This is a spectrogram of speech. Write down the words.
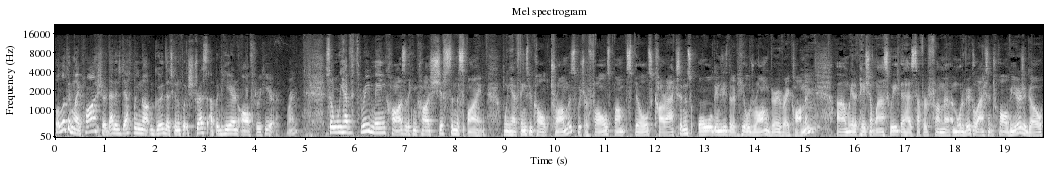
Well, look at my posture. That is definitely not good. That's going to put stress up in here and all through here, right? So we have three main causes that can cause shifts in the spine. We have things we call traumas, which are falls, bumps, spills, car accidents, old injuries that have healed wrong, very, very common. Um, we had a patient last week that has suffered from a motor vehicle accident 12 years ago,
